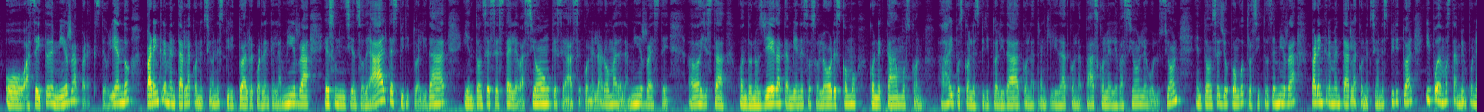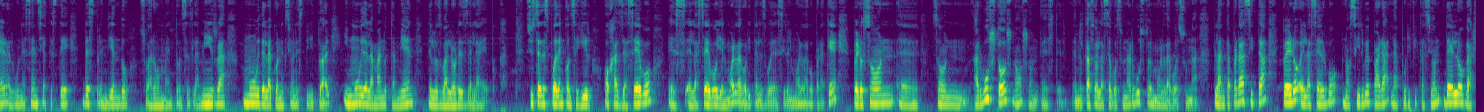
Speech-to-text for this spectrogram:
o aceite de mirra para que esté oliendo, para incrementar la conexión espiritual. Recuerden que la mirra es un incienso de alta espiritualidad y entonces esta elevación que se hace con el aroma de la mirra, este, ahí está, cuando nos llega también esos olores, cómo conectamos con ay, pues con la espiritualidad, con la tranquilidad, con la paz, con la elevación, la evolución, entonces yo pongo trocitos de mirra para incrementar la conexión espiritual y podemos también poner alguna esencia que esté desprendiendo su aroma. Entonces la mirra, muy de la conexión espiritual y muy de la mano también de los valores de la época. Si ustedes pueden conseguir hojas de acebo, es el acebo y el muérdago, ahorita les voy a decir el muérdago para qué, pero son eh, son arbustos, ¿no? Son, este, en el caso del acebo es un arbusto, el muérdago es una planta parásita, pero el acebo nos sirve para la purificación del hogar.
